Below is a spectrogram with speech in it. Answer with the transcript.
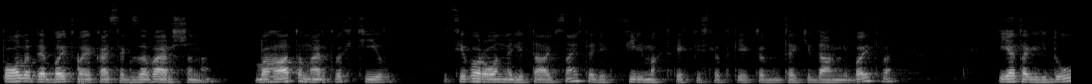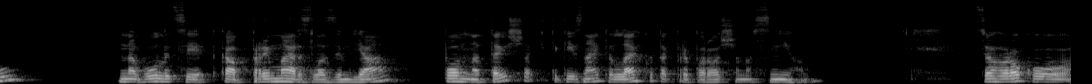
поле, де битва якась як завершена. Багато мертвих тіл. Ці ворони літають, знаєте, як в фільмах таких після таких то такі давні битви. І я так йду, на вулиці така примерзла земля, повна тиша, і такий, знаєте, легко так припорошено снігом. Цього року,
